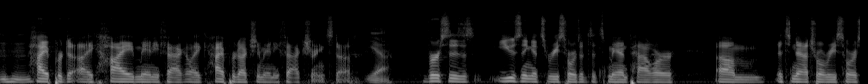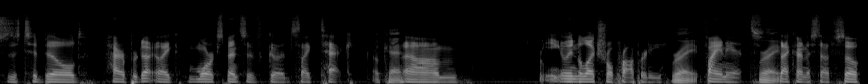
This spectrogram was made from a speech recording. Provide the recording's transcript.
mm-hmm. high produ- like high manufact like high production manufacturing stuff Yeah. versus using its resources, its manpower, um, its natural resources to build higher product like more expensive goods like tech, Okay. um, you know, intellectual property, right. finance, Right. that kind of stuff. So.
